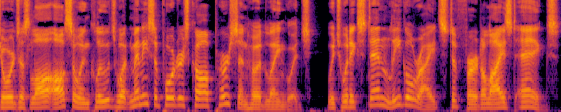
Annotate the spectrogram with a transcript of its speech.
Georgia's law also includes what many supporters call personhood language, which would extend legal rights to fertilized eggs.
